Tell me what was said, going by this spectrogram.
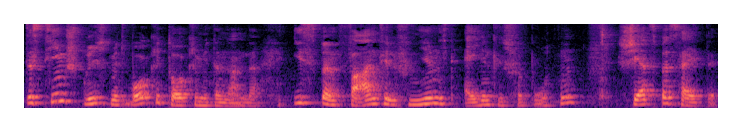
Das Team spricht mit Walkie-Talkie miteinander. Ist beim Fahren Telefonieren nicht eigentlich verboten? Scherz beiseite.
